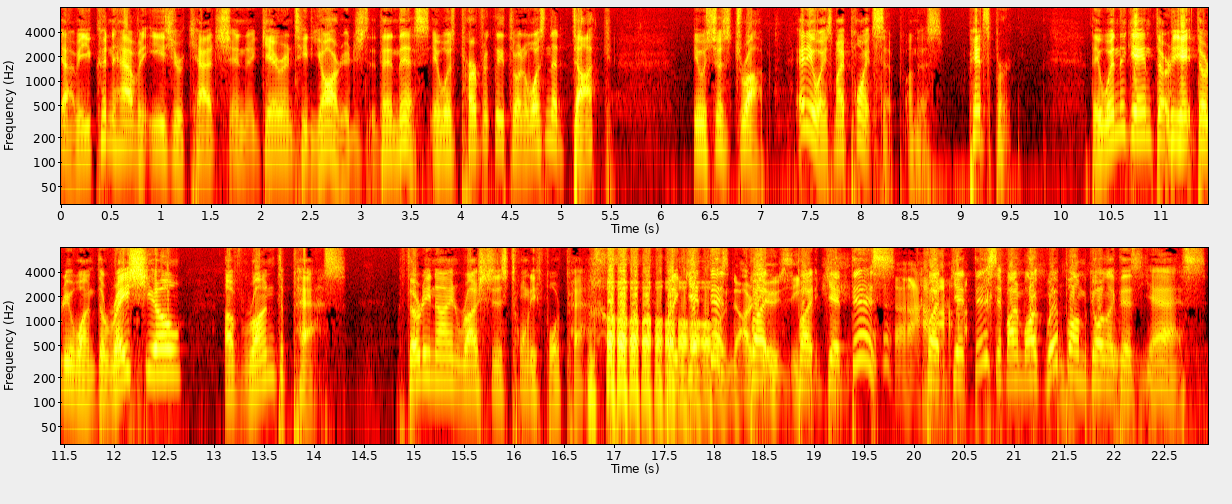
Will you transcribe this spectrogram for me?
yeah, I mean, you couldn't have an easier catch and a guaranteed yardage than this. It was perfectly thrown. It wasn't a duck. It was just dropped. Anyways, my point, Sip, on this. Pittsburgh. They win the game 38-31. The ratio of run to pass, 39 rushes, 24 passes. but get oh, this. But, but get this. But get this. If I'm Mark Whipple, I'm going like this. Yes.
